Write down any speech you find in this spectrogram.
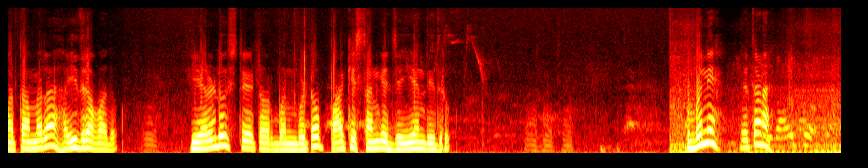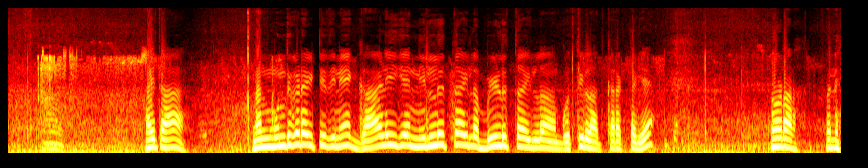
ಮತ್ತು ಆಮೇಲೆ ಹೈದ್ರಾಬಾದು ಎರಡು ಸ್ಟೇಟ್ ಅವ್ರು ಬಂದ್ಬಿಟ್ಟು ಪಾಕಿಸ್ತಾನ್ಗೆ ಜೈ ಅಂದಿದ್ರು. ಬನ್ನಿ ಎತ್ತಣ ಆಯ್ತಾ? ನಾನು ಮುಂದ್ಗಡೆ ಇಟ್ಟಿದ್ದೀನಿ. ಗಾಳಿಗೆ ನಿಲ್ಲುತ್ತಾ ಇಲ್ಲ ಬೀಳುತ್ತಾ ಇಲ್ಲ ಗೊತ್ತಿಲ್ಲ ಅದು ಕರೆಕ್ಟಾಗಿ ನೋಡೋಣ, ಬನ್ನಿ.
